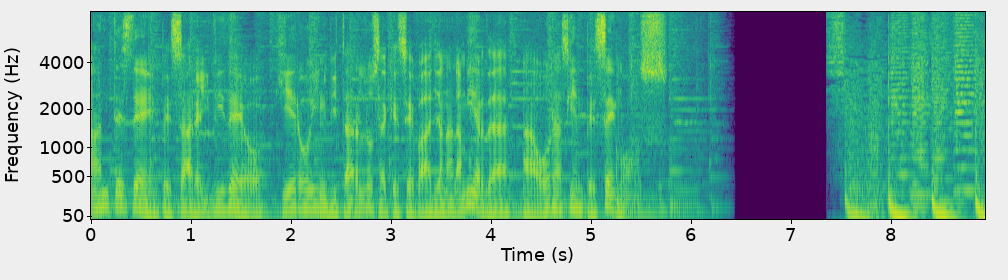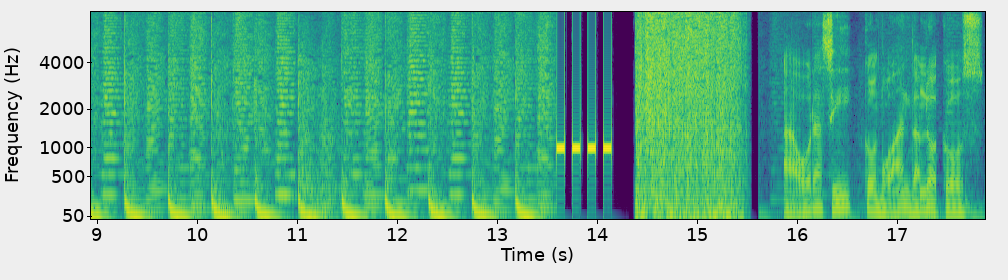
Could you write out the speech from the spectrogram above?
antes de empezar el video, quiero invitarlos a que se vayan a la mierda, ahora sí empecemos. Ahora sí, como andan locos,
